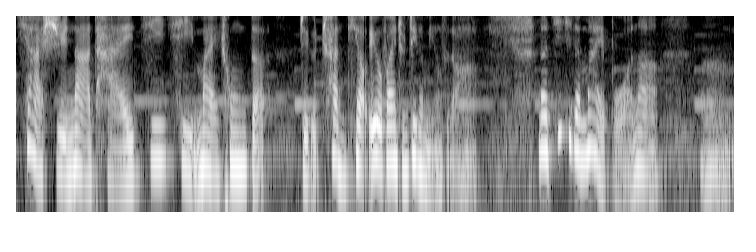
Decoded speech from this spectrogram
恰是那台机器脉冲的。这个颤跳也有翻译成这个名字的啊。那机器的脉搏呢？嗯，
